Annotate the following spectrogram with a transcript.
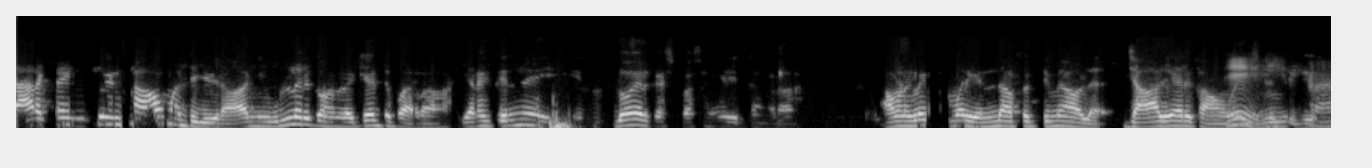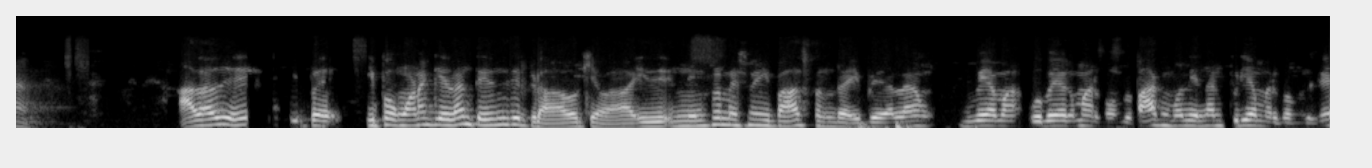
டேரக்டா இன்ஃபுளுன்ஸ் ஆக மாட்டேங்குதுடா. நீ உள்ள இருக்கவங்கள கேட்டு பாருடா. எனக்கு தெரிஞ்ச லோயர் காஸ்ட் பசங்க இருக்காங்கடா. அவனுக்கு இந்த மாதிரி எந்த அஃபெக்ட்டுமே ஆகல. ஜாலியா இருக்கான் அவன் அதாவது இப்ப இப்ப உனக்கு இதெல்லாம் தெரிஞ்சிருக்குடா ஓகேவா இது இந்த இன்ஃபர்மேஷனை நீ பாஸ் பண்ற. இப்ப இதெல்லாம் உபயோகமா உபயோகமா இருக்கும். இப்ப பார்க்கும்போது என்னன்னு புரியாம இருக்கு உங்களுக்கு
